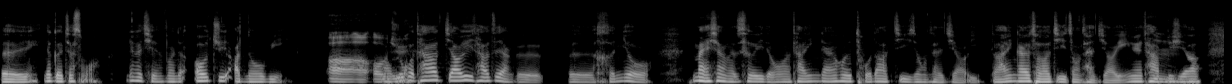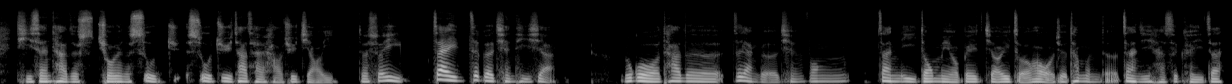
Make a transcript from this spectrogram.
呃那个叫什么那个前锋叫 OG Anunoby 啊啊 OG，如果他要交易他这两个。呃，很有卖相的侧翼的话，他应该会拖到季中才交易，对他应该拖到季中才交易，因为他必须要提升他的球员的数据，数据他才好去交易。对，所以在这个前提下，如果他的这两个前锋战力都没有被交易走的话，我觉得他们的战绩还是可以在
